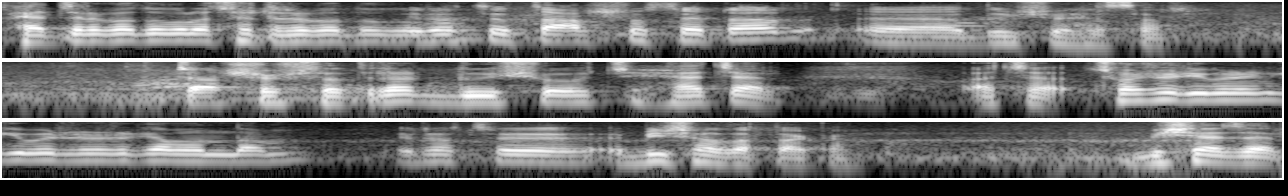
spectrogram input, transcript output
হ্যাচার কতগুলো সেটার কতগুলো? হচ্ছে চারশো সেটার দুইশো হেসার চারশো আর দুইশো হচ্ছে হ্যাচার? আচ্ছা ছয়শো ডিমের ইনকিউবেটরের কেমন দাম? এটা হচ্ছে বিশ হাজার টাকা। বিশ হাজার?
